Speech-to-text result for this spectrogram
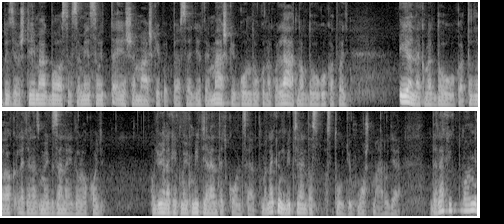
bizonyos témákban azt veszem észre, hogy teljesen másképp, persze egyértelműen másképp gondolkodnak, vagy látnak dolgokat, vagy élnek meg dolgokat, tudod, legyen ez mondjuk zenei dolog, hogy, hogy ő nekik mondjuk mit jelent egy koncert. Mert nekünk mit jelent, azt, azt tudjuk most már, ugye. De nekik valami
